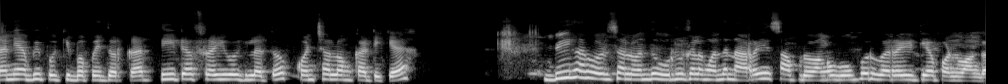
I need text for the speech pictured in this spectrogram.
ಧನಿಯಾ பொக்கி பார்ப்பேன் இது ದೊರ್ಕ தீட்டா ஃப்ரையோ ಹೋಗಿಲ್ಲತ್ತೋ கொஞ்சம் ಲೊಂಕ ಟಿಕೆ பீகார் ஒரிசால் வந்து உருளைக்கிழங்கு வந்து நிறைய சாப்பிடுவாங்க. ஒவ்வொரு வெரைட்டியாக பண்ணுவாங்க.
